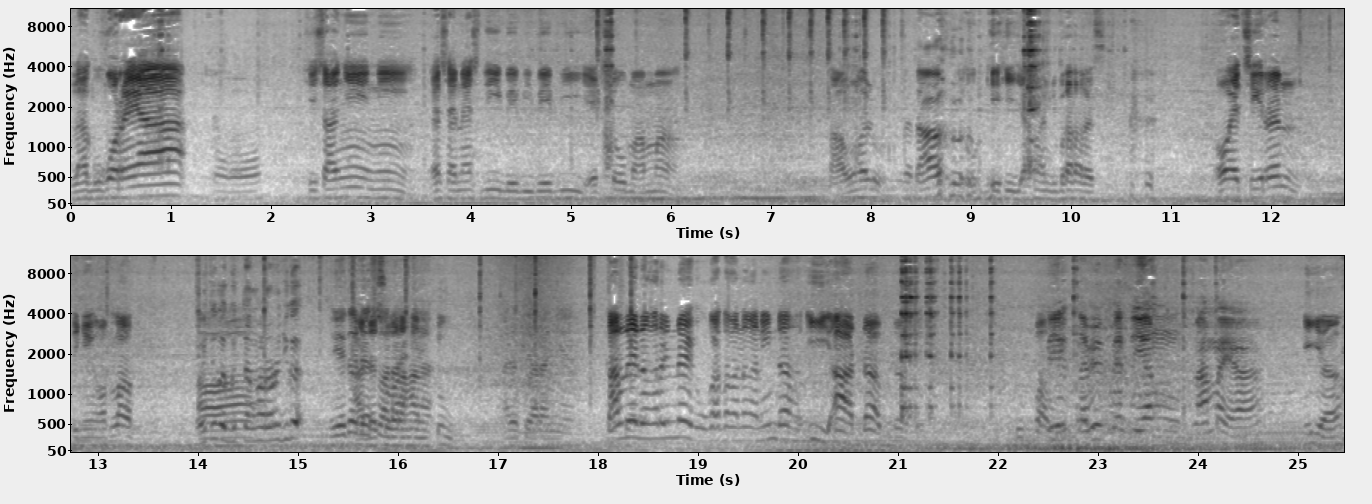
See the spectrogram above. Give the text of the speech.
Lagu Korea. Oh. Sisanya ini SNSD Baby Baby EXO Mama. Tahu nggak lu? Gak tahu. Udah jangan dibahas. oh Ed Sheeran Thinking Out Loud Oh, itu lagu tentang horor juga. Iya itu ada, ada suara suaranya. hantu Ada suaranya. Ntar deh dengerin deh, aku katakan dengan indah Ih ada berarti Lupa Tapi, tapi versi yang lama ya. Iya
